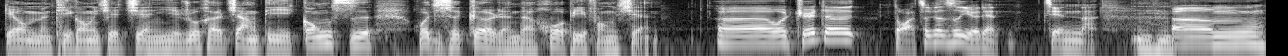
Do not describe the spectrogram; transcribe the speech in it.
给我们提供一些建议，如何降低公司或者是个人的货币风险？呃，我觉得。哇，这个是有点艰难。嗯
